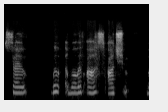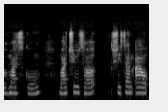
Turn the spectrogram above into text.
So, well, with us, our with my school, my tutor, she sent out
